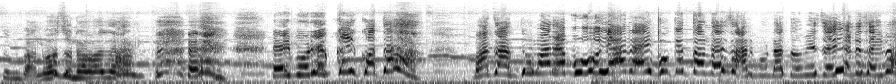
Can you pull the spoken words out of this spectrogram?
তুমি ভালো আছো না বাজার এই- এই কই কথা? বাজার তোমারে মুই আর এই বুকে তো না ছাড়বো না তুমি যাই যাইবা,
